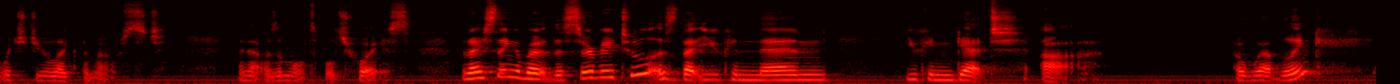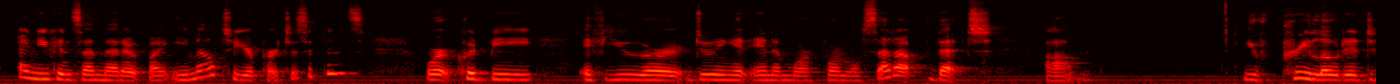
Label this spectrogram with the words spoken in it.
Which do you like the most? And that was a multiple choice. The nice thing about the survey tool is that you can then you can get uh, a web link and you can send that out by email to your participants or it could be if you are doing it in a more formal setup that um, you've preloaded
